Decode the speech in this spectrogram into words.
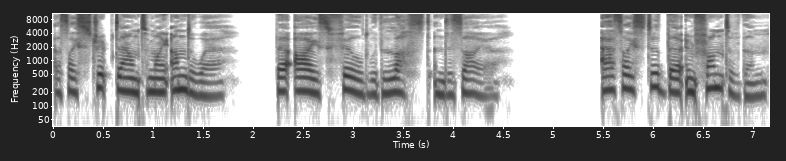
as I stripped down to my underwear, their eyes filled with lust and desire. As I stood there in front of them,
